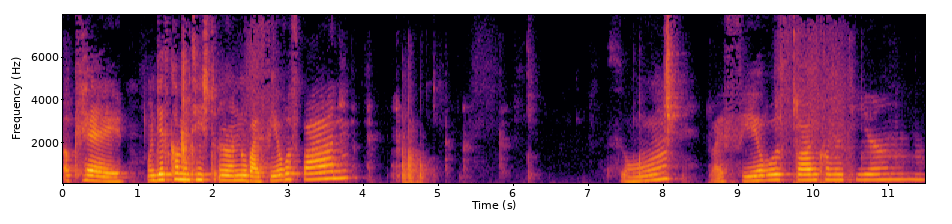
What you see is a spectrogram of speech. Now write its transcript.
Okay, und jetzt kommentiere ich äh, nur bei Ferusbahn. So, bei Ferusbahn kommentieren.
